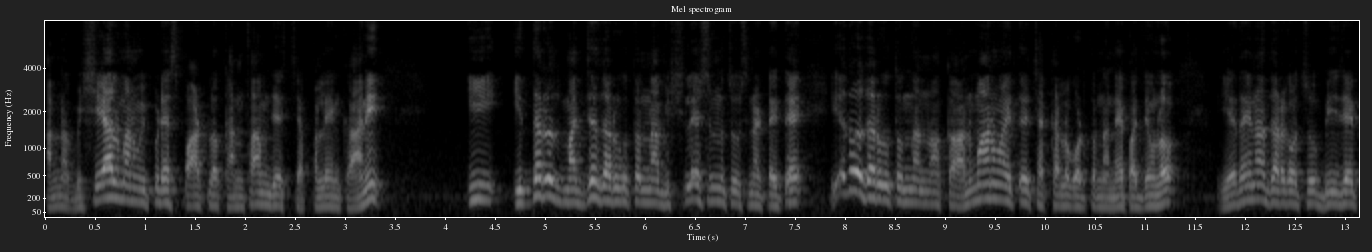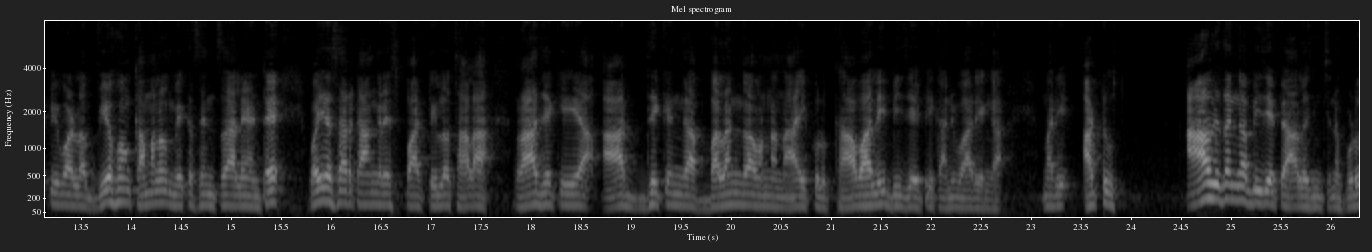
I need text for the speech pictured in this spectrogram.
అన్న విషయాలు మనం ఇప్పుడే స్పాట్లో కన్ఫామ్ చేసి చెప్పలేం కానీ ఈ ఇద్దరు మధ్య జరుగుతున్న విశ్లేషణను చూసినట్టయితే ఏదో జరుగుతుందన్న ఒక అనుమానం అయితే చక్కర్లు కొడుతున్న నేపథ్యంలో ఏదైనా జరగవచ్చు బీజేపీ వాళ్ళ వ్యూహం కమలం వికసించాలి అంటే వైఎస్ఆర్ కాంగ్రెస్ పార్టీలో చాలా రాజకీయ ఆర్థికంగా బలంగా ఉన్న నాయకులు కావాలి బీజేపీకి అనివార్యంగా. మరి అటు ఆ విధంగా బీజేపీ ఆలోచించినప్పుడు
